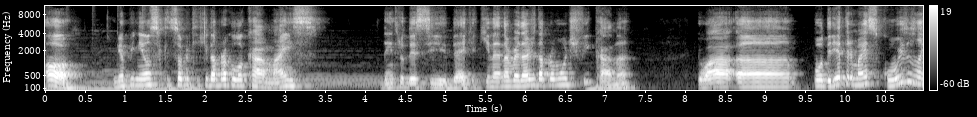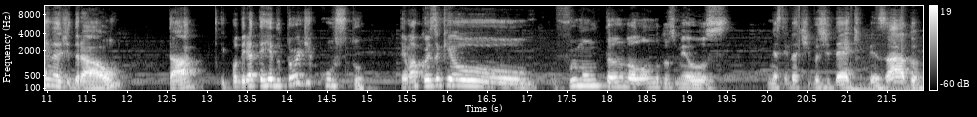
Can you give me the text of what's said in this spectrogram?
Ó, oh, minha opinião sobre o que dá para colocar mais dentro desse deck aqui, né? Na verdade, dá para modificar, né? Eu uh, poderia ter mais coisas ainda de draw, tá? E poderia ter redutor de custo. Tem uma coisa que eu fui montando ao longo dos meus minhas tentativas de deck pesado,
